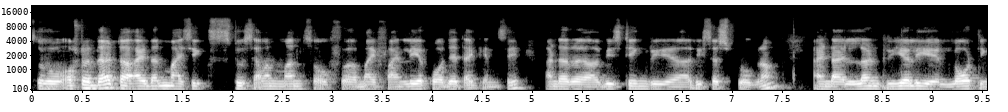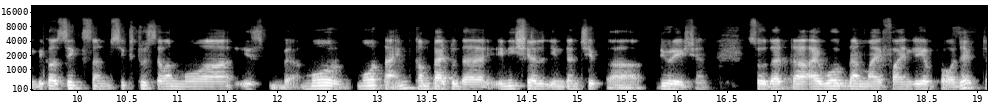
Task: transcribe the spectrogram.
So after that, uh, I done my six to seven months of uh, my final year project, I can say, under a visiting re- uh, research program, and I learned really a lot thing because six and six to seven more uh, is more more time compared to the initial internship uh, duration. So that uh, I worked on my final year project.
